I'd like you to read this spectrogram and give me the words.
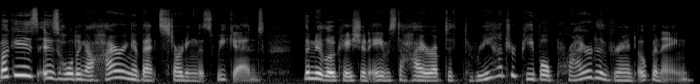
Buc-ee's is holding a hiring event starting this weekend. The new location aims to hire up to 300 people prior to the grand opening.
